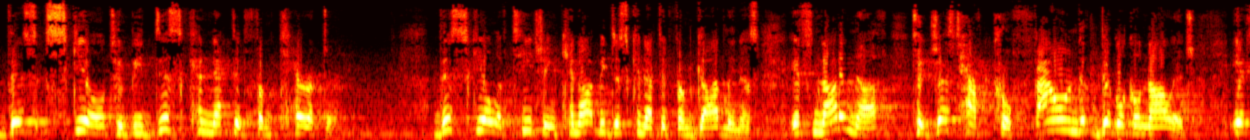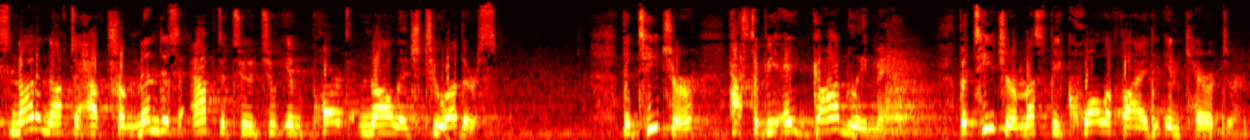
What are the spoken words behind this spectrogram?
this skill to be disconnected from character. This skill of teaching cannot be disconnected from godliness. It's not enough to just have profound biblical knowledge. It's not enough to have tremendous aptitude to impart knowledge to others. The teacher has to be a godly man. The teacher must be qualified in character.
